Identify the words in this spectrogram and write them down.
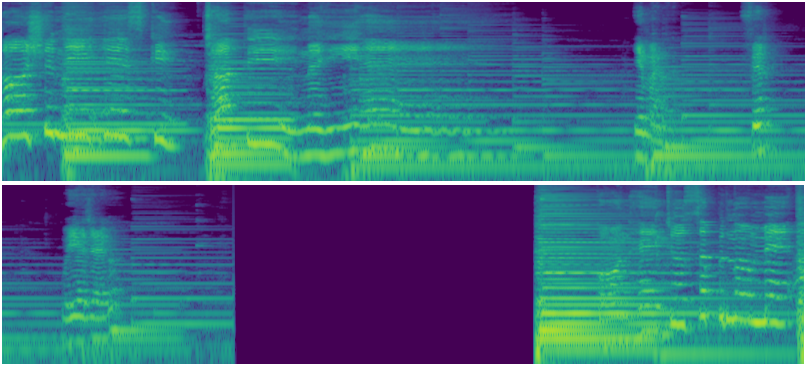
रोशनी इसकी जाती नहीं है। ये मैंने फिर वही आ जाएगा। कौन है जो सपनों में आया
